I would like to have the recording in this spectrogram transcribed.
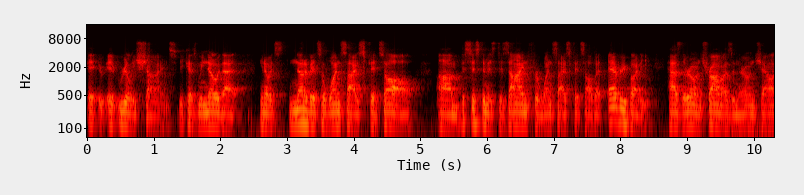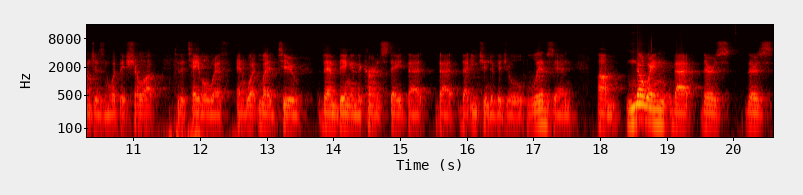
it, it really shines because we know that you know it's none of it's a one size fits all. Um, the system is designed for one size fits all, but everybody has their own traumas and their own challenges and what they show up to the table with and what led to them being in the current state that that that each individual lives in. Um, knowing that there's there's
